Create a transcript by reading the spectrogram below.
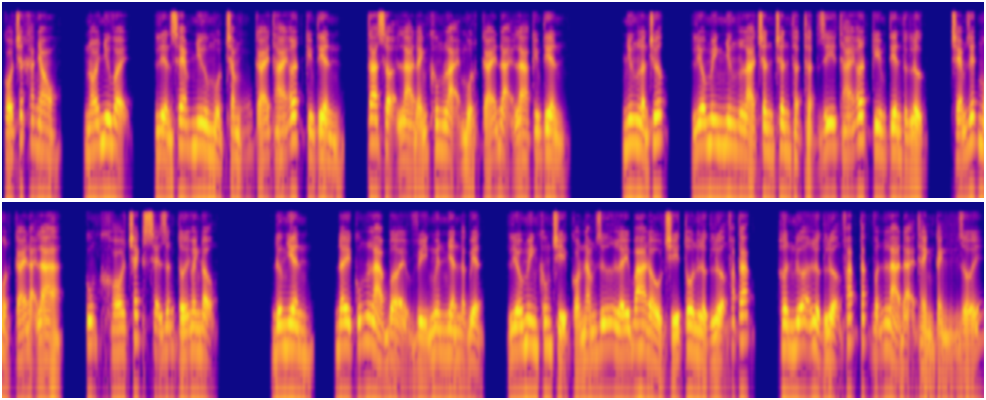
có chất khác nhau. Nói như vậy, liền xem như một trăm cái thái ất kim tiền ta sợ là đánh không lại một cái đại la kim tiên. Nhưng lần trước, liễu minh nhưng là chân chân thật thật dĩ thái ớt kim tiên thực lực, chém giết một cái đại la, cũng khó trách sẽ dẫn tới manh động. Đương nhiên, đây cũng là bởi vì nguyên nhân đặc biệt, liễu minh không chỉ có nắm giữ lấy ba đầu trí tôn lực lượng pháp tắc, hơn nữa lực lượng pháp tắc vẫn là đại thành cảnh giới.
